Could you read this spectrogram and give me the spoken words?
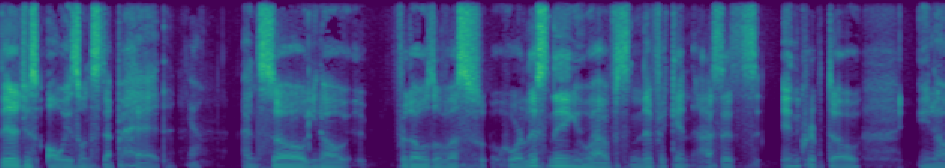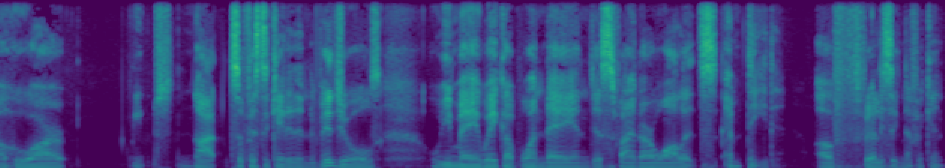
they're just always one step ahead. Yeah. And so, you know, for those of us who are listening who have significant assets in crypto, you know, who are not sophisticated individuals, we may wake up one day and just find our wallets emptied of fairly significant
